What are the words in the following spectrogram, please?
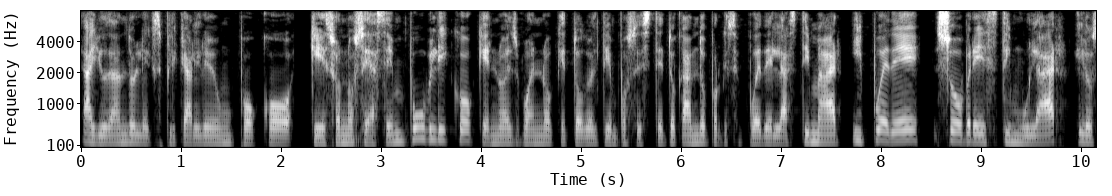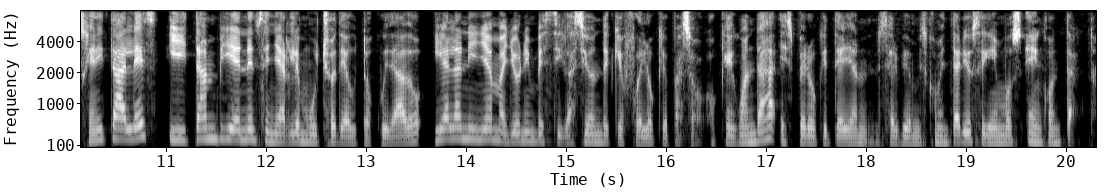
ayudándole a explicarle un poco que eso no se hace en público, que no es bueno que todo el tiempo se esté tocando porque se puede lastimar y puede sobreestimular los genitales y también enseñarle mucho de autocuidado y a la niña mayor investigación de qué fue lo que pasó. Ok, Wanda, espero que te hayan servido mis comentarios. Seguimos en contacto.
